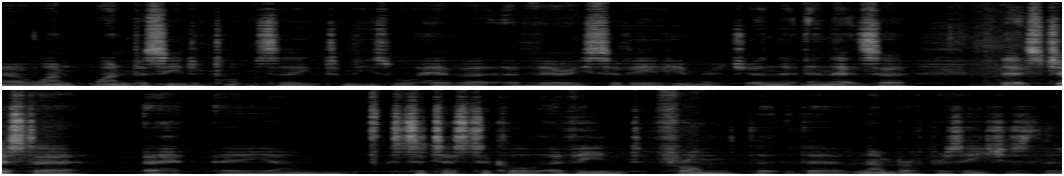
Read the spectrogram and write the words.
uh, one one percent of tonsillectomies will have a, a very severe hemorrhage, and th- and that's a that's just a a, a um, statistical event from the, the number of procedures that,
